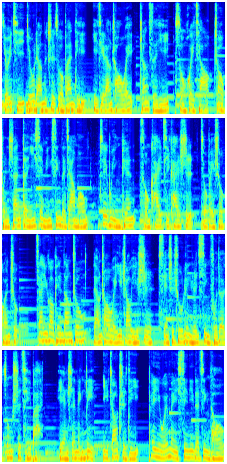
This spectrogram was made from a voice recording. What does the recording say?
有一其优良的制作班底以及梁朝伟、章子怡、宋慧乔、赵本山等一线明星的加盟，这部影片从开机开始就备受关注。在预告片当中，梁朝伟一招一式显示出令人信服的宗师气派，眼神凌厉，一招制敌，配以唯美细腻的镜头，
